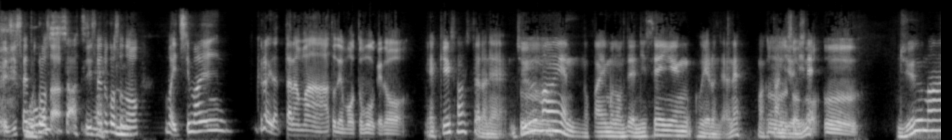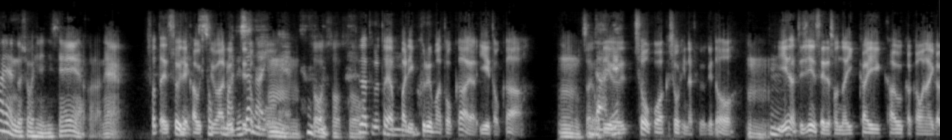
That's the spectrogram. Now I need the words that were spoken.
え実際のところさ大き、さ熱いね実際のところその、まあ1万円ぐらいだったらまあ後でもと思うけど、え、計算したらね、10万円の買い物で2000円増えるんだよね。まあうん、単純にね。そうそう。うん。10万円の商品で2000円やからね。そうだったら急いで買う必要あるっていうところねそこまでじゃないよねうん。そうそうそってなっう。てくると、やっぱり車とか家とか、うん、そういうだっていう超高額商品になってくるけど、うんう。ん家なんて人生でそんな一回買うか買わないか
